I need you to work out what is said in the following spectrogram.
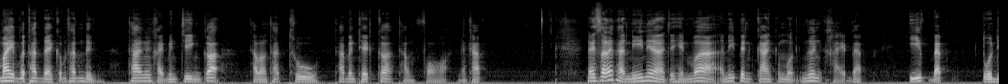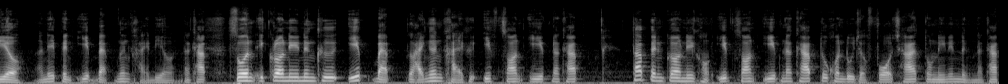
ไม่บรรทัดใดก็บรรทัดหนึ่ง ถ้าเงื่อนไขเป็นจริงก็ทำบรรทัด true ถ้าเป็นเท็จก็ทำ false นะครับ ในสไลด์แผ่นนี้เนี่ยจะเห็นว่าอันนี้เป็นการกำหนดเงื่อนไขแบบ if แบบตัวเดียว อันนี้เป็น if แบบเงื่อนไขเดียวนะครับ ส่วนอีกกรณีหนึ่งคือ if แบบหลายเงื่อนไขคือ if ซ้อน if นะครับ ถ้าเป็นกรณีของ if ซ้อน if นะครับ ทุกคนดูจาก flow chart ตรงนี้นิดหนึ่งนะครับ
